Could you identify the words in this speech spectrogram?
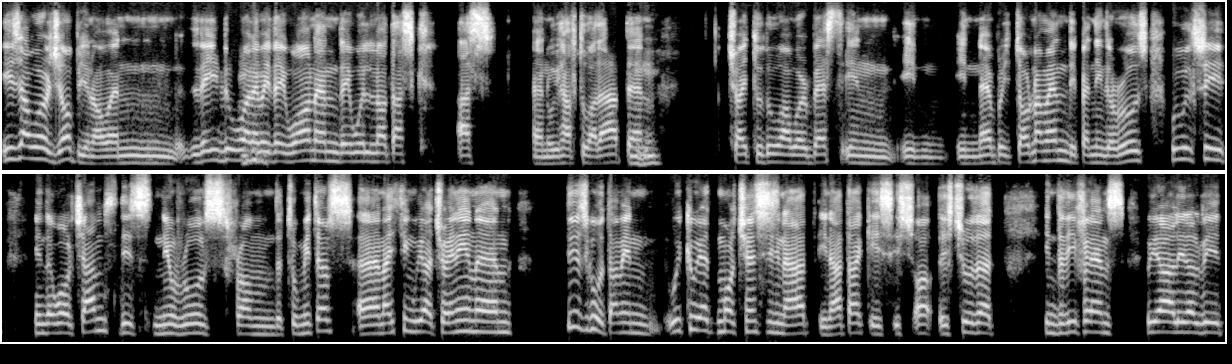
it's our job you know and they do whatever mm-hmm. they want and they will not ask us and we have to adapt mm-hmm. and try to do our best in in in every tournament depending the rules we will see in the world champs these new rules from the two meters and i think we are training and this is good. I mean, we create more chances in at, in attack. It's, it's, uh, it's true that in the defense we are a little bit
